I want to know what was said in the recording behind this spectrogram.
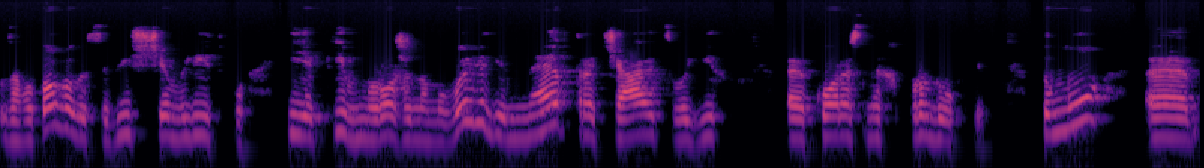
заготовили собі ще влітку, і які в мороженому вигляді не втрачають своїх е, корисних продуктів. Тому е,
